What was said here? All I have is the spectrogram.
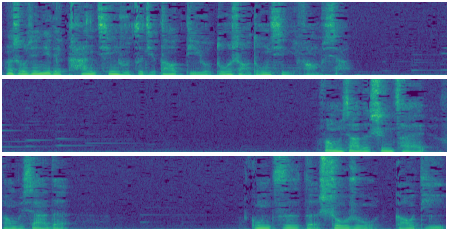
那首先你得看清楚自己到底有多少东西你放不下。放不下的身材，放不下的工资的收入高低，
